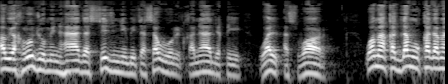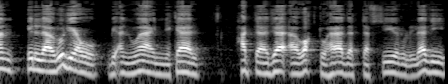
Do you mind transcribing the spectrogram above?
أو يخرجوا من هذا السجن بتسور الخنادق والأسوار. وما قدموا قدما إلا رجعوا بأنواع النكال حتى جاء وقت هذا التفسير الذي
